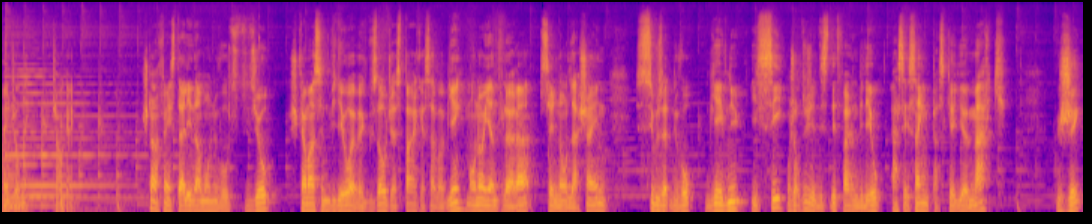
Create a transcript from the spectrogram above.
fin de journée. Ciao, gang. Je suis enfin installé dans mon nouveau studio. Je commence une vidéo avec vous autres. J'espère que ça va bien. Mon nom est Yann Florent. C'est le nom de la chaîne. Si vous êtes nouveau, bienvenue ici. Aujourd'hui, j'ai décidé de faire une vidéo assez simple parce qu'il y a Marc G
